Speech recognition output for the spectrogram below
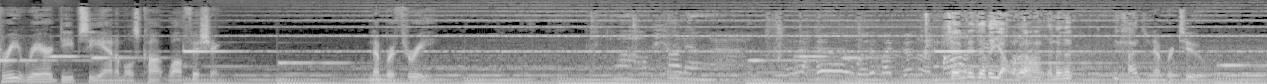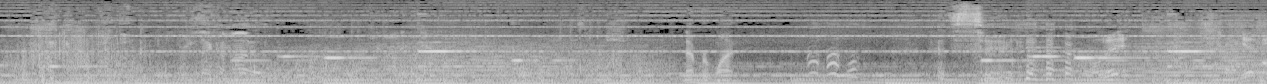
3 Rare Deep Sea Animals Caught While Fishing. Number 3. Number 2. Number 1. That's sick. Hold it. Get me.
